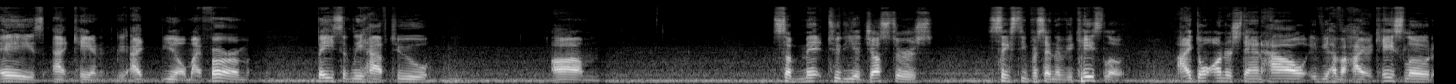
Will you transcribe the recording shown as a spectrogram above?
A's at K at you know my firm basically have to um, submit to the adjusters 60% of your caseload. I don't understand how if you have a higher caseload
